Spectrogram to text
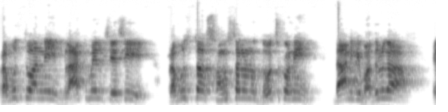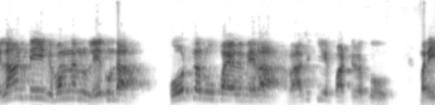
ప్రభుత్వాన్ని బ్లాక్మెయిల్ చేసి ప్రభుత్వ సంస్థలను దోచుకొని దానికి బదులుగా ఎలాంటి వివరణలు లేకుండా కోట్ల రూపాయల మేర రాజకీయ పార్టీలకు మరి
